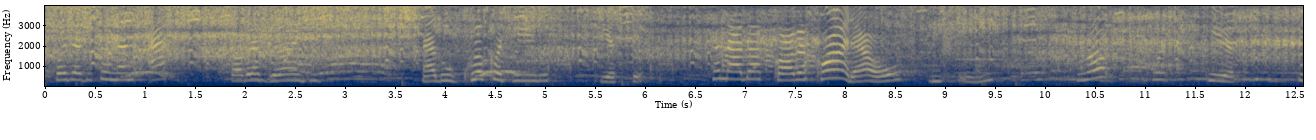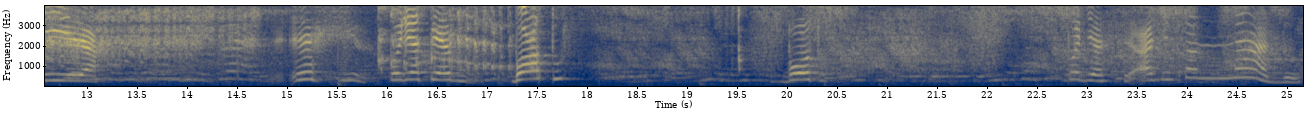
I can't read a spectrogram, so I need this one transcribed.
Depois adicionado a cobra grande. A do crocodilo. Podia ser adicionado a cobra coral. Bichinho. Não podia ter. É, podia ter botos. Botos. Podia ser adicionado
